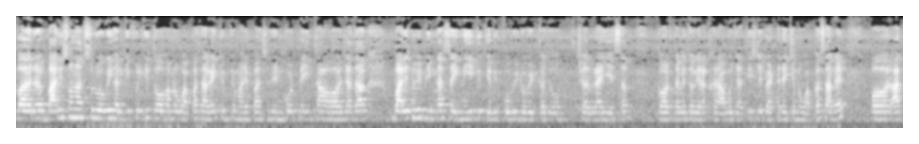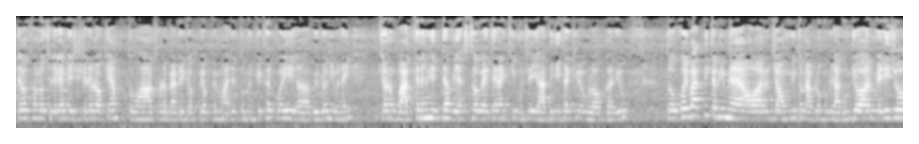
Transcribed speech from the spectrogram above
पर बारिश होना शुरू हो गई हल्की फुल्की तो हम लोग वापस आ गए, क्योंकि हमारे पास रेनकोट नहीं था और ज़्यादा बारिश में भी भीगना सही नहीं है, क्योंकि अभी कोविड वोविड का जो चल रहा है ये सब तो और तबीयत वगैरह खराब हो जाती है, इसलिए बेटर है कि हम लोग वापस आ गए। और आते वक्त हम लोग चले गए, मेरे सिस्टर ने लॉक किया तो वहाँ थोड़ा के गप्पे वप्पे मारे तो मैं उनके घर कोई वीडियो नहीं बनाई, क्योंकि हम लोग बात करने में इतना व्यस्त हो गए थे ना कि मुझे याद ही नहीं था कि मैं ब्लॉग कर रही हूँ। तो कोई बात नहीं, कभी मैं और जाऊँगी तो मैं आप लोगों को मिला दूँगी। और मेरी जो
